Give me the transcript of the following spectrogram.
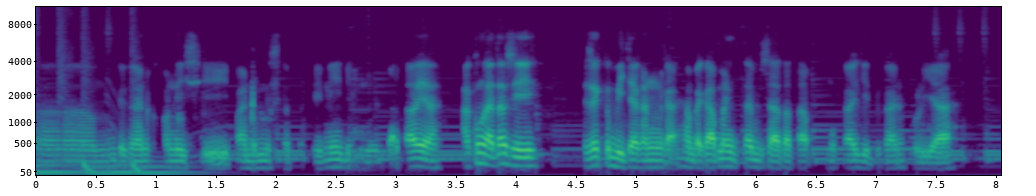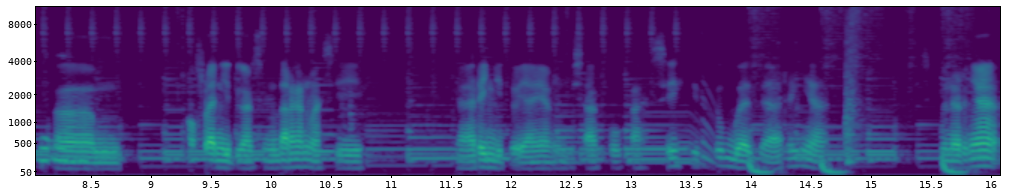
em, dengan kondisi pandemi seperti ini, jadi nggak tahu ya. Aku nggak tahu sih. Biasanya kebijakan ka- sampai kapan kita bisa tetap muka gitu kan kuliah em, offline gitu kan. Sementara kan masih daring gitu ya. Yang bisa aku kasih itu buat daring ya sebenarnya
